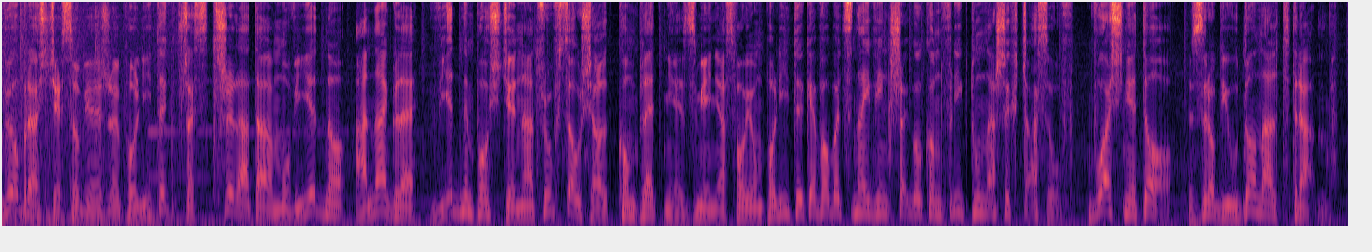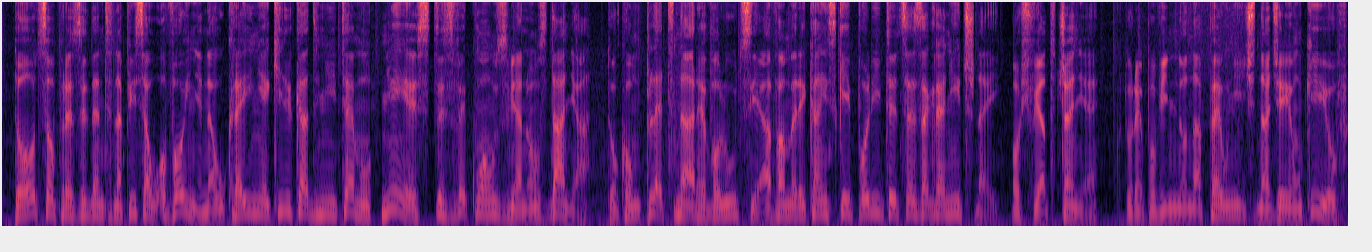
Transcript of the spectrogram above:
Wyobraźcie sobie, że polityk przez 3 lata mówi jedno, a nagle w jednym poście na Truth Social kompletnie zmienia swoją politykę wobec największego konfliktu naszych czasów. Właśnie to zrobił Donald Trump. To, co prezydent napisał o wojnie na Ukrainie kilka dni temu, nie jest zwykłą zmianą zdania. To kompletna rewolucja w amerykańskiej polityce zagranicznej. Oświadczenie, które powinno napełnić nadzieją Kijów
